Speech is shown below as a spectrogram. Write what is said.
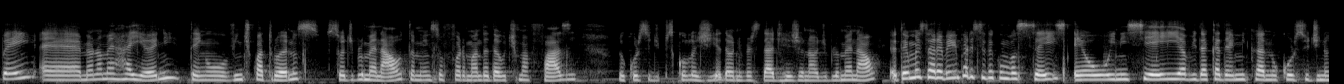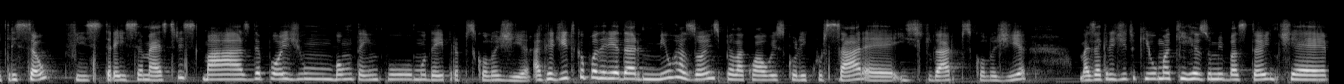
bem? É, meu nome é Rayane, tenho 24 anos, sou de Blumenau, também sou formanda da última fase do curso de Psicologia da Universidade Regional de Blumenau. Eu tenho uma história bem parecida com vocês. Eu iniciei a vida acadêmica no curso de Nutrição, fiz três semestres, mas depois de um bom tempo mudei para Psicologia. Acredito que eu poderia dar mil razões pela qual eu escolhi cursar é, e estudar Psicologia, mas acredito que uma que resume bastante é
